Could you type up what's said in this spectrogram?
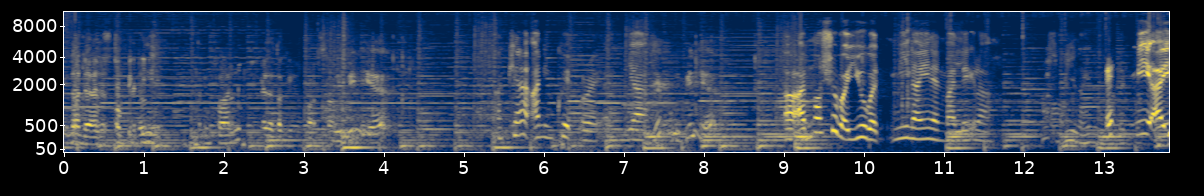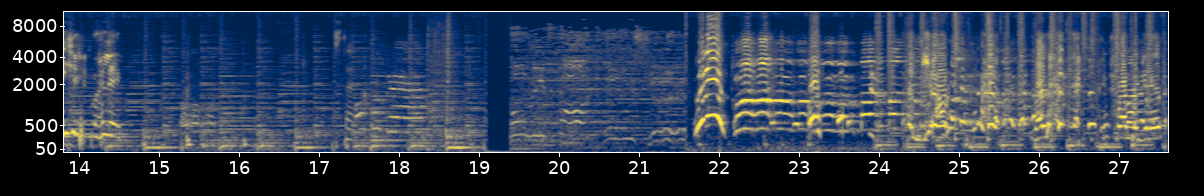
you know, the stopping thingy in I don't front. know what you guys are talking about. So. We've been here. I can I unequip? Alright. Yeah. Yeah, we've been here. Uh, I'm not sure about you, but me, Nain, and Malik lah. What's B9? Eh, me, Ain, and Malik. Man. Again! In front again.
